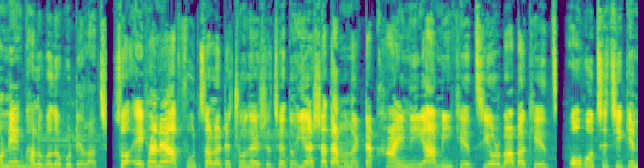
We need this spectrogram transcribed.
অনেক ভালো ভালো হোটেল আছে। সো এখানে ফুড সালাডে চলে এসেছে। তো ইয়ার সাথে এমন একটা খাইনি আমি খেয়েছি, ওর বাবা খেয়েছে। ও হচ্ছে চিকেন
